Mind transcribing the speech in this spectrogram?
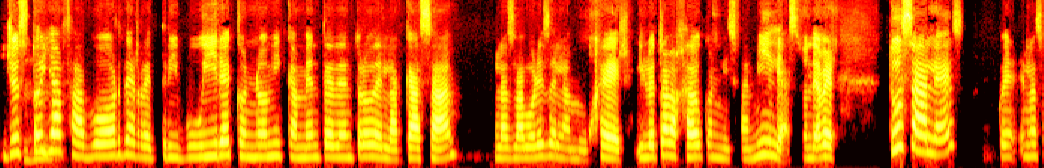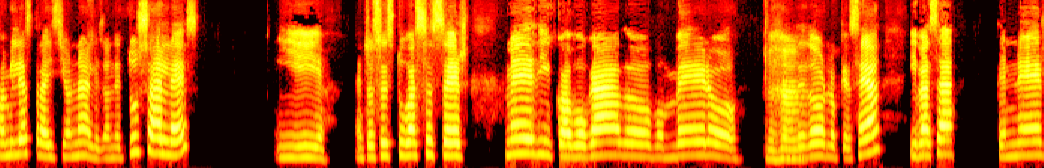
Yo estoy a favor de retribuir económicamente dentro de la casa las labores de la mujer y lo he trabajado con mis familias, donde, a ver, tú sales, pues, en las familias tradicionales, donde tú sales y entonces tú vas a ser médico, abogado, bombero, Ajá. vendedor, lo que sea, y vas a tener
